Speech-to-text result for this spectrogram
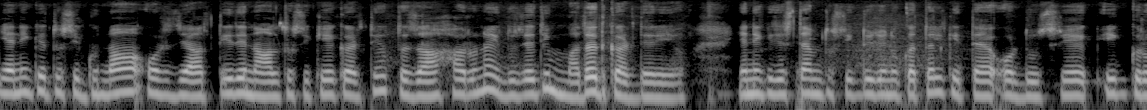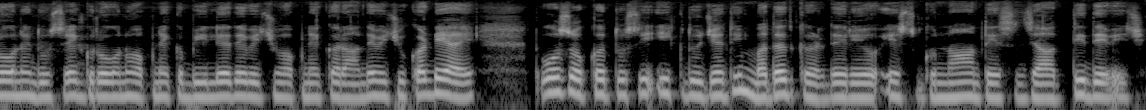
ਯਾਨੀ ਕਿ ਤੁਸੀਂ ਗੁਨਾਹ ਔਰ ਜ਼ਿਆਦਤੀ ਦੇ ਨਾਲ ਤੁਸੀਂ ਕੀ ਕਰਦੇ ਹੋ? ਤਜ਼ਾਹਰ ਨਾ ਇੱਕ ਦੂਜੇ ਦੀ ਮਦਦ ਕਰਦੇ ਰਹੇ ਹੋ। ਯਾਨੀ ਕਿ ਜਿਸ ਟਾਈਮ ਤੁਸੀਂ ਇੱਕ ਦੂਜੇ ਨੂੰ ਕਤਲ ਕੀਤਾ ਹੈ ਔਰ ਦੂਸਰੇ, ਇੱਕ ਗਰੋਹ ਨੇ ਦੂਸਰੇ ਗਰੋਹ ਨੂੰ ਆਪਣੇ ਕਬੀਲੇ ਦੇ ਵਿੱਚੋਂ, ਆਪਣੇ ਘਰਾਂ ਦੇ ਵਿੱਚੋਂ ਕੱਢਿਆ ਹੈ ਉਸ ਵਕਤ ਤੁਸੀਂ ਇੱਕ ਦੂਜੇ ਦੀ ਮਦਦ ਕਰਦੇ ਰਹੇ ਹੋ ਇਸ ਗੁਨਾਹ ਤੇ ਇਸ ਜ਼ਿਆਦਤੀ ਦੇ ਵਿੱਚ।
